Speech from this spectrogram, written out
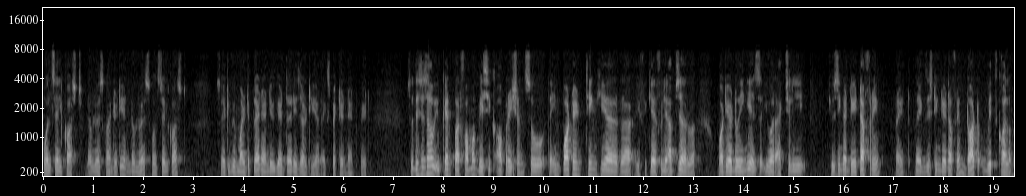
wholesale cost. WS quantity and WS wholesale cost. So it will be multiplied and you get the result here, expected net paid. So this is how you can perform a basic operation. So the important thing here, uh, if you carefully observe, what you are doing is you are actually using a data frame right the existing data frame dot with column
